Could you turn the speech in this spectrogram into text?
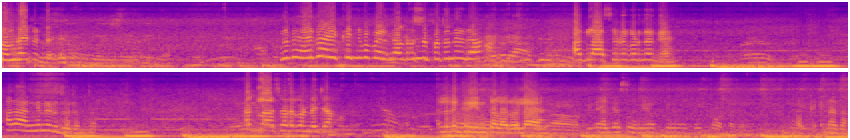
നന്നായിട്ടുണ്ട്. ഇത് വേഗം പെരുന്നാൾ ഡ്രസ് ഇപ്പൊ തന്നെ ഇടാ. ആ ഗ്ലാസ് ഇവിടെ കൊടുന്നൊക്കെ അത് അങ്ങനെ ഒരു ദുരന്തം. ആ ഗ്ലാസ് ഇവിടെ കൊണ്ടുവച്ചാ അല്ലാതെ ഗ്രീൻ കളർ അല്ലേ? ഓക്കെ എന്നതാ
